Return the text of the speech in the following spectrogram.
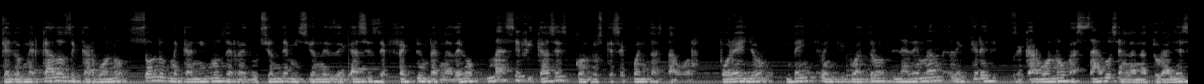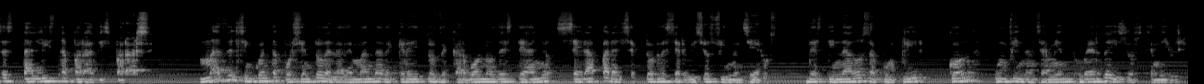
que los mercados de carbono son los mecanismos de reducción de emisiones de gases de efecto invernadero más eficaces con los que se cuenta hasta ahora. Por ello, 2024, la demanda de créditos de carbono basados en la naturaleza está lista para dispararse. Más del 50% de la demanda de créditos de carbono de este año será para el sector de servicios financieros, destinados a cumplir con un financiamiento verde y sostenible.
